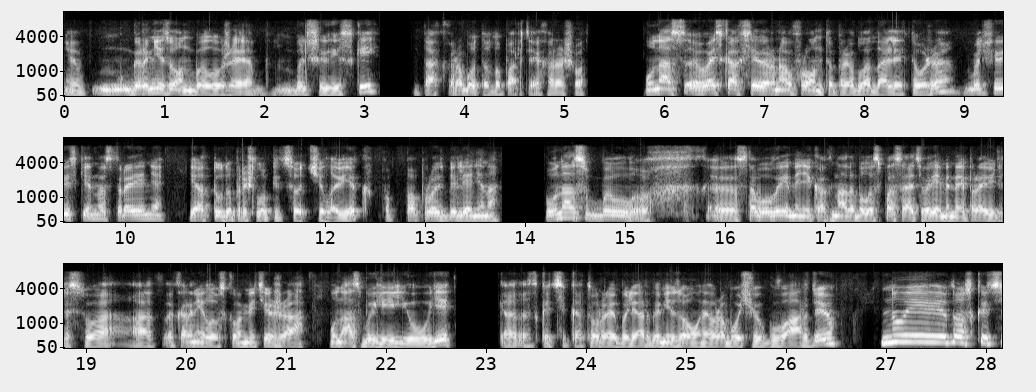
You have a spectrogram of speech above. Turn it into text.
э, гарнизон был уже большевистский, так работала партия хорошо. У нас в войсках Северного фронта преобладали тоже большевистские настроения, и оттуда пришло 500 человек по, по просьбе Ленина. У нас был э, с того времени, как надо было спасать временное правительство от Корниловского мятежа, у нас были люди, э, которые были организованы в рабочую гвардию. Ну и, так сказать,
